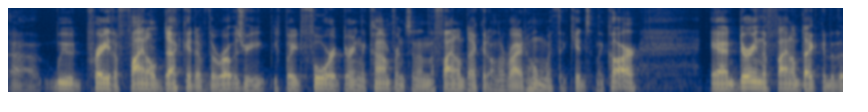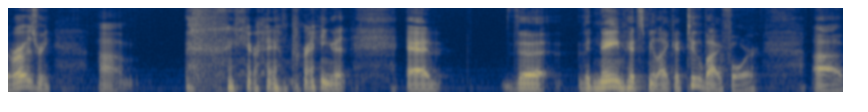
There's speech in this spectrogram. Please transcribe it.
uh, we would pray the final decade of the rosary. We played four during the conference, and then the final decade on the ride home with the kids in the car. And during the final decade of the Rosary, um, here I am praying it, and the the name hits me like a two by four. Uh,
